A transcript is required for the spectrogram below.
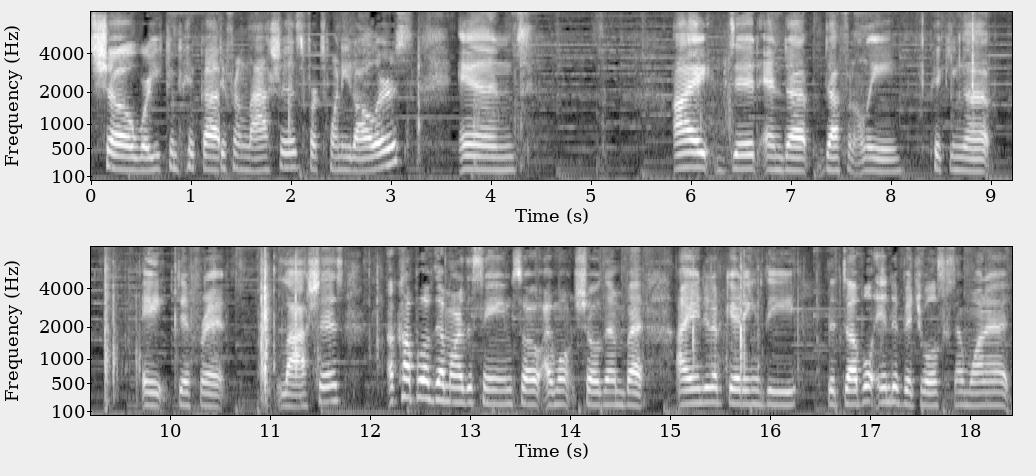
show where you can pick up different lashes for $20 and I did end up definitely picking up eight different lashes. A couple of them are the same, so I won't show them, but I ended up getting the, the double individuals because I want to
